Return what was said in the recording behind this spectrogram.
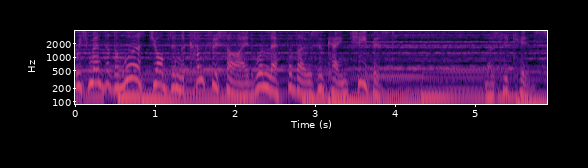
Which meant that the worst jobs in the countryside were left for those who came cheapest. Mostly kids.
